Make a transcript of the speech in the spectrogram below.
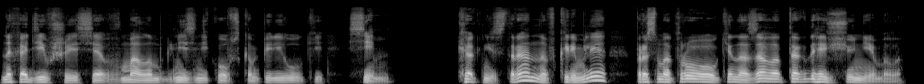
находившееся в Малом Гнезняковском переулке, 7. Как ни странно, в Кремле просмотрового кинозала тогда еще не было.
